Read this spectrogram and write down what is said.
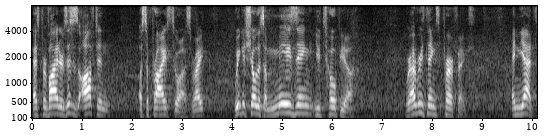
as providers, this is often a surprise to us, right? We could show this amazing utopia where everything's perfect. And yet,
